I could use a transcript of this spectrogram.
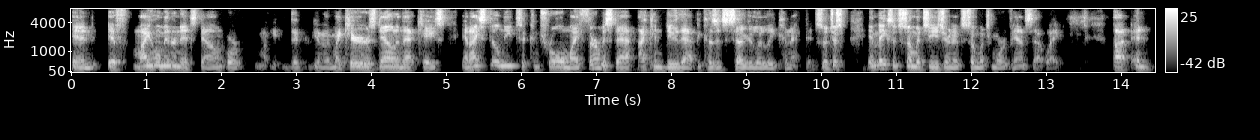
and if my home internet's down or my, the, you know my carrier's down in that case and i still need to control my thermostat i can do that because it's cellularly connected. So just it makes it so much easier and it's so much more advanced that way. Uh, and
